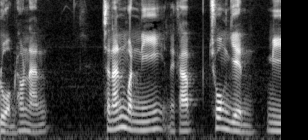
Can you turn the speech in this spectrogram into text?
รวมเท่านั้น ฉะนั้นวันนี้นะครับช่วงเย็นมี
